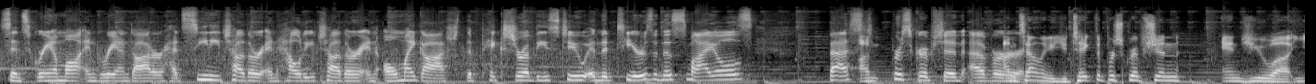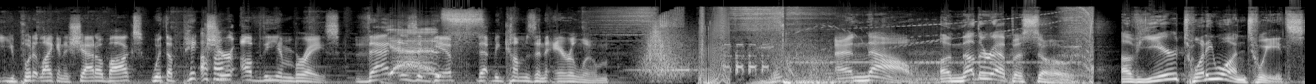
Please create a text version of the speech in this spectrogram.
since grandma and granddaughter had seen each other and held each other. And oh my gosh, the picture of these two and the tears and the smiles. Best I'm- prescription ever. I'm telling you, you take the prescription and you uh, you put it like in a shadow box with a picture of the embrace. That is Uh-huh. Yes. a gift that becomes an heirloom. And now, another episode of Year 21 Tweets.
